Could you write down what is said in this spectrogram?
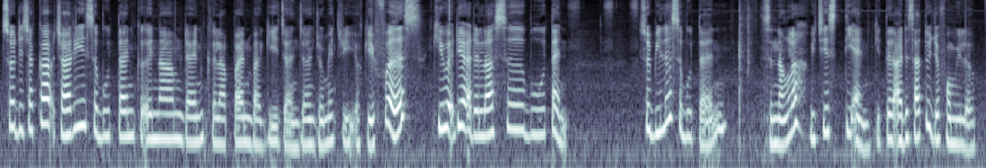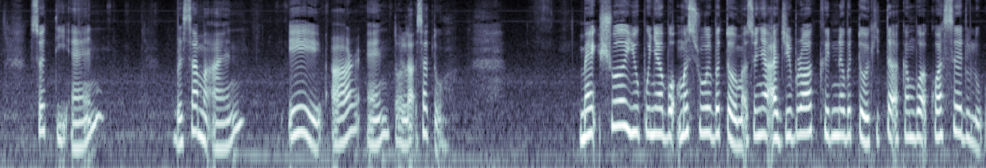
So dia cakap cari sebutan ke-6 dan ke-8 bagi janjang geometri. Okay, first keyword dia adalah sebutan. So bila sebutan senanglah which is TN. Kita ada satu je formula. So TN bersamaan A R N tolak 1 make sure you punya Bodmer's rule betul. Maksudnya algebra kena betul. Kita akan buat kuasa dulu.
